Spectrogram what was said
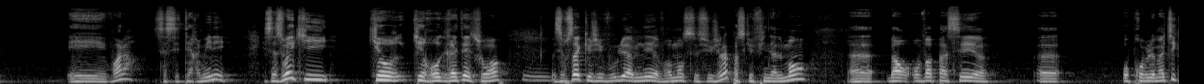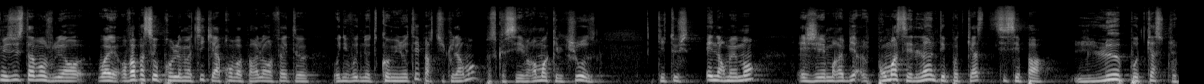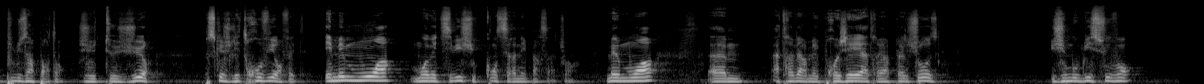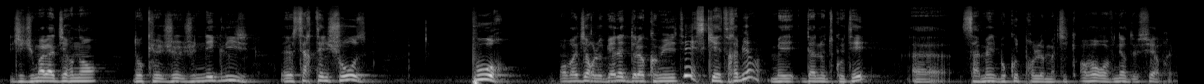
Et voilà, ça s'est terminé. Et ça se voit qu'il qu'il qu'il regrettait, tu vois. C'est pour ça que j'ai voulu amener vraiment ce sujet-là, parce que finalement, euh, bah, on va passer euh, euh, aux problématiques. Mais juste avant, je voulais. en- Ouais, on va passer aux problématiques et après, on va parler en fait euh, au niveau de notre communauté particulièrement, parce que c'est vraiment quelque chose qui touche énormément. Et j'aimerais bien. Pour moi, c'est l'un des podcasts, si c'est pas le podcast le plus important. Je te jure. Parce que je l'ai trop vu, en fait. Et même moi, Mohamed Sibi, je suis concerné par ça, tu vois. Même moi, euh, à travers mes projets, à travers plein de choses, je m'oublie souvent. J'ai du mal à dire non. Donc, euh, je, néglige euh, certaines choses pour, on va dire, le bien-être de la communauté, ce qui est très bien. Mais d'un autre côté, ça amène beaucoup de problématiques. On va revenir dessus après.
